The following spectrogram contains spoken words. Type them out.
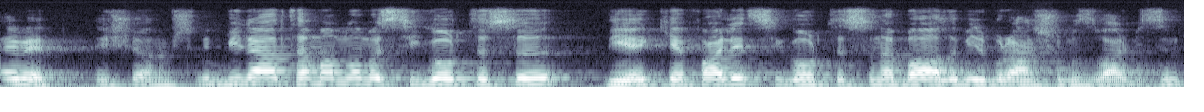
Evet Neşe Hanım. Şimdi bina tamamlama sigortası diye kefalet sigortasına bağlı bir branşımız var bizim.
